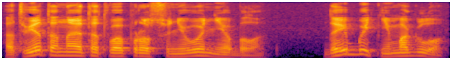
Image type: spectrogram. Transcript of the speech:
Ответа на этот вопрос у него не было. Да и быть не могло.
